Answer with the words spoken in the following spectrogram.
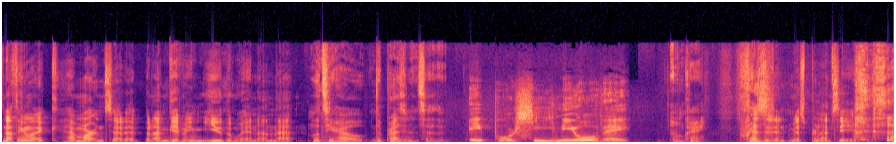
nothing like how Martin said it, but I'm giving you the win on that. Let's hear how the president says it. A pur si muove. Okay. President mispronunciation.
